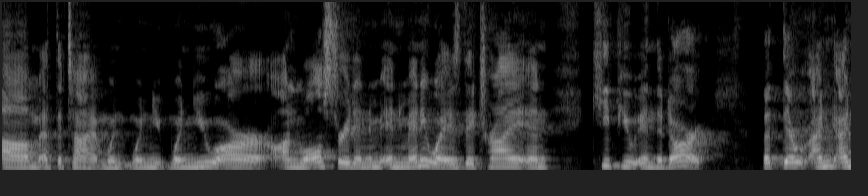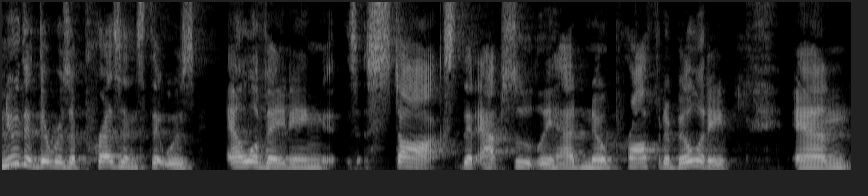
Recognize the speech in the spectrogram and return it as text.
um, at the time. When when you when you are on Wall Street, and in, in many ways they try and keep you in the dark. But there, I, I knew that there was a presence that was elevating stocks that absolutely had no profitability, and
